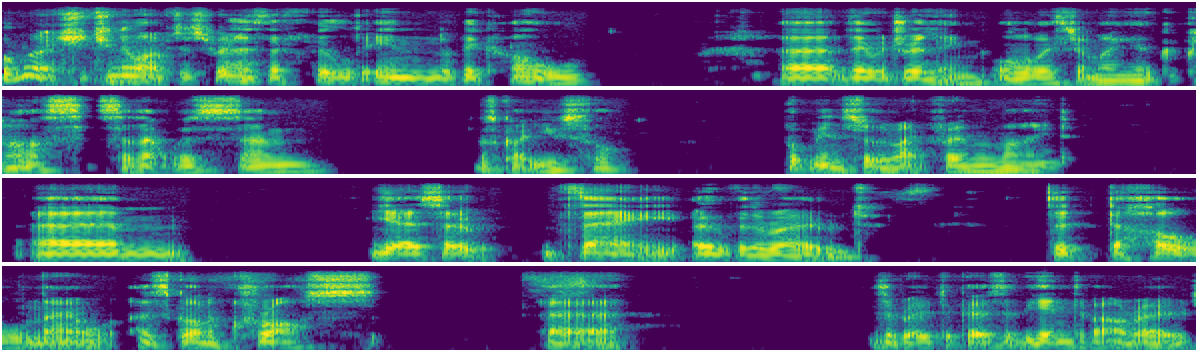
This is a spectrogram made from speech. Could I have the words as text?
Oh, actually, do you know what? I've just realised they've filled in the big hole. Uh, they were drilling all the way through my yoga class, so that was um, was quite useful. Put me into the right frame of mind. Um, Yeah, so they over the road, the the hole now has gone across uh, the road that goes at the end of our road,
